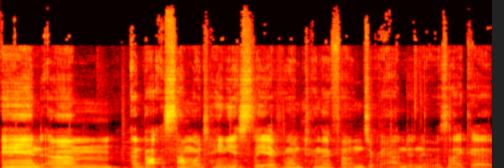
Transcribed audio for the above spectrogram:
And um, about simultaneously, everyone turned their phones around, and it was like a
